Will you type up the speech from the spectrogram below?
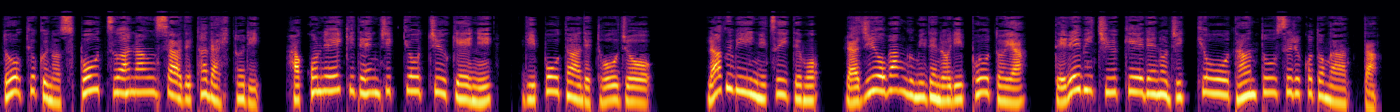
同局のスポーツアナウンサーでただ一人、箱根駅伝実況中継に、リポーターで登場。ラグビーについても、ラジオ番組でのリポートや、テレビ中継での実況を担当することがあった。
